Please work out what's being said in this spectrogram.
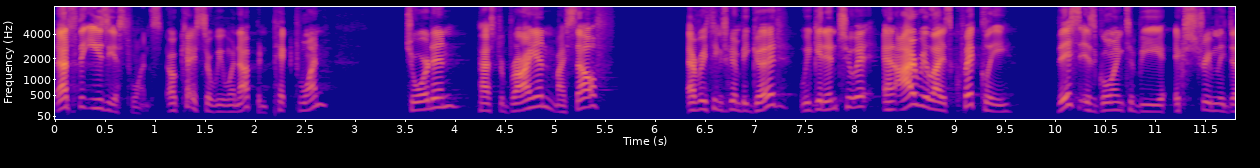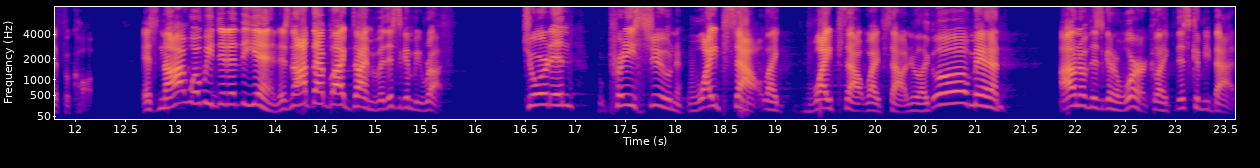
That's the easiest ones. Okay, so we went up and picked one. Jordan, Pastor Brian, myself, everything's gonna be good. We get into it, and I realized quickly this is going to be extremely difficult. It's not what we did at the end, it's not that black diamond, but this is gonna be rough. Jordan pretty soon wipes out, like wipes out, wipes out. And you're like, oh man, I don't know if this is gonna work. Like, this could be bad.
